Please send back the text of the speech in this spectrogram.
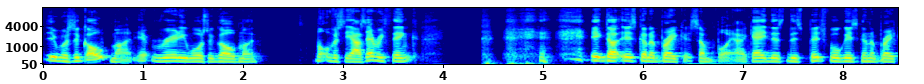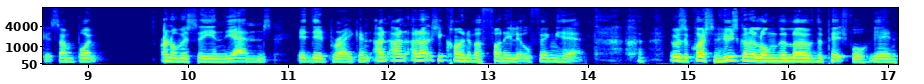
it was a gold mine. It really was a gold mine. But obviously, as everything, it is going to break at some point. Okay, this this pitchfork is going to break at some point and obviously in the end it did break. And, and and actually kind of a funny little thing here. There was a question who's going along the low of the pitchfork again?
